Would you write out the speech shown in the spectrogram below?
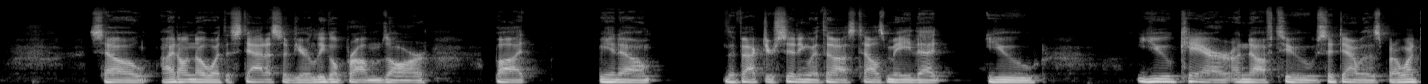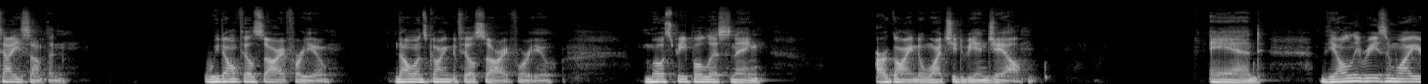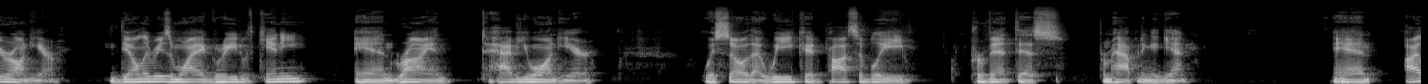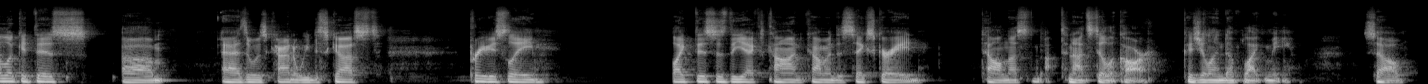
So I don't know what the status of your legal problems are, but you know, the fact you're sitting with us tells me that you you care enough to sit down with us. But I want to tell you something we don't feel sorry for you. No one's going to feel sorry for you. Most people listening are going to want you to be in jail. And the only reason why you're on here, the only reason why I agreed with Kenny and Ryan to have you on here was so that we could possibly prevent this from happening again. And I look at this um, as it was kind of we discussed previously like this is the ex-con coming to sixth grade telling us to not steal a car because you'll end up like me so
